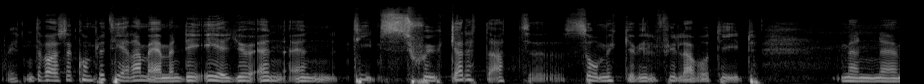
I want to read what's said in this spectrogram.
jag vet inte vad jag ska komplettera med, men det är ju en, en tidssjuka detta att eh, så mycket vill fylla vår tid. Men eh,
